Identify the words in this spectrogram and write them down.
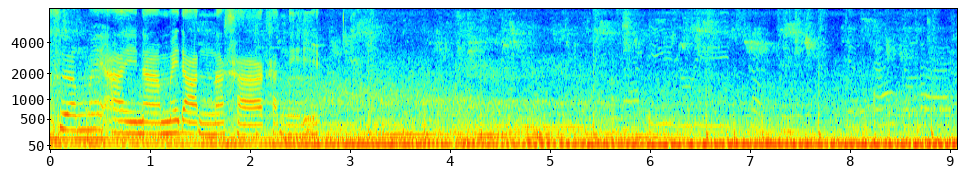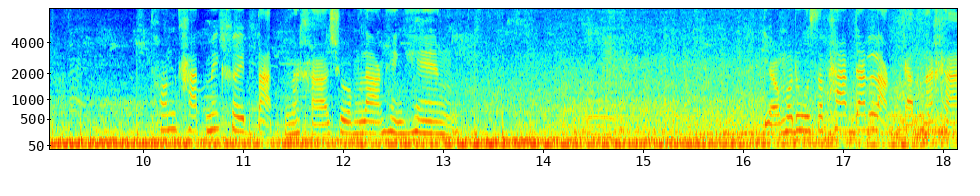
เครื่องไม่ไอน้ำไม่ดันนะคะคันนี้ท่อนคัดไม่เคยตัดนะคะ ช่วงล่างแห้งๆ เดี๋ยวมาดูสภาพด้านหลังกันนะคะ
